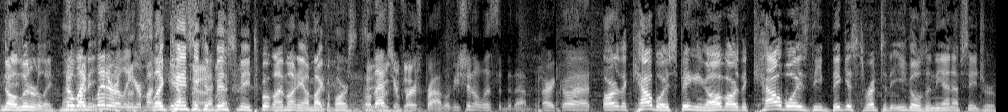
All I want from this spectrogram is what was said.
No, literally. My No, like money- literally your money. Like, can't you convince me to put my money on Micah Parsons? Well, that's your first problem. You shouldn't have listened to them. All right, go ahead. Are the Cowboys, speaking of, are the Cowboys the biggest threat to the Eagles in the NFC, Drew?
